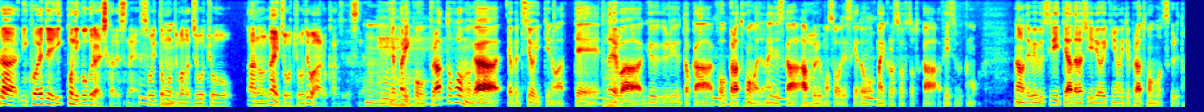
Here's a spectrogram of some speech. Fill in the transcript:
らに加えて1個2個ぐらいしかですね、うんそういったものってまだ状況、あのない状況ではある感じですね。うん、やっぱりこうプラットフォームがやっぱり強いっていうのはあってうん。例えば Google とかこうプラットフォーマーじゃないですか、うん。Apple もそうですけど、うん。Microsoft とか Facebook も。なので Web3 って新しい領域においてプラットフォームを作ると。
